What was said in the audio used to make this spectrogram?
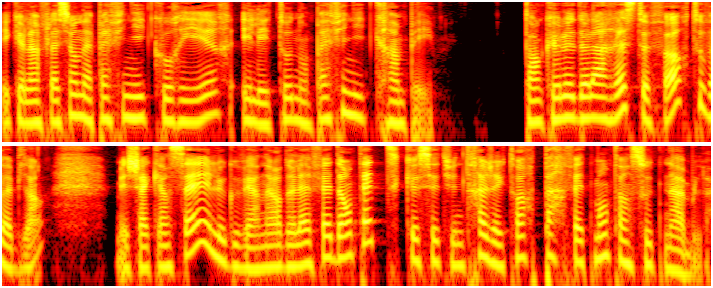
et que l'inflation n'a pas fini de courir et les taux n'ont pas fini de grimper. Tant que le dollar reste fort, tout va bien. Mais chacun sait, le gouverneur de la Fed en tête, que c'est une trajectoire parfaitement insoutenable.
